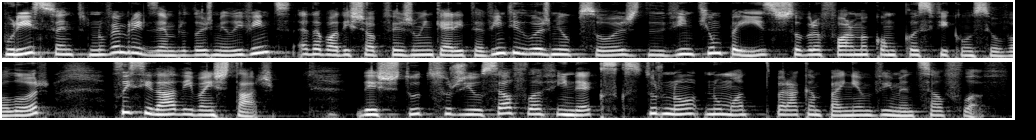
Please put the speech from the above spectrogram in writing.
Por isso, entre novembro e dezembro de 2020, a The Body Shop fez um inquérito a 22 mil pessoas de 21 países sobre a forma como classificam o seu valor, felicidade e bem-estar. Deste estudo surgiu o Self Love Index, que se tornou no mote para a campanha Movimento Self Love.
